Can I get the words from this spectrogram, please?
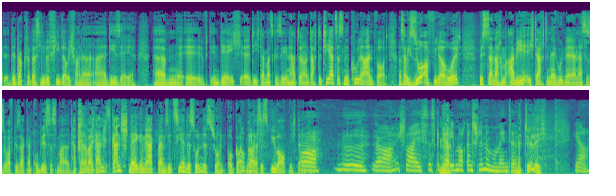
der Doktor, das liebe Vieh, glaube ich, war eine ARD-Serie, ähm, äh, in der ich, äh, die ich damals gesehen hatte und dachte, Tierarzt ist eine coole Antwort. Und das habe ich so oft wiederholt, bis dann nach dem Abi, ich dachte, na gut, na, dann hast du so oft gesagt, dann probierst du es mal. Und habe dann aber ganz, ganz schnell gemerkt, beim Sezieren des Hundes schon, oh Gott, Oh nee, Gott. das ist überhaupt nicht dein Oh, Ding. Nö, ja, ich weiß. Es gibt Ja. da eben auch ganz schlimme Momente. Natürlich. Ja.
